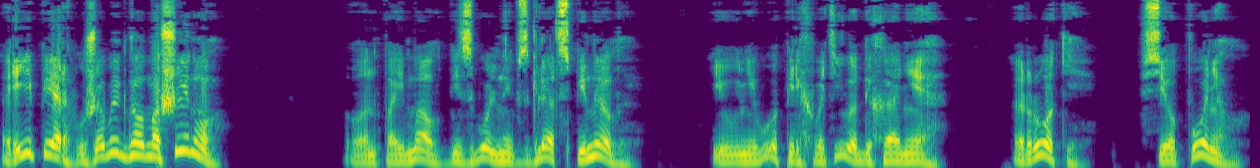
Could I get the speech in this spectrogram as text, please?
«Риппер уже выгнал машину!» Он поймал безвольный взгляд Спинеллы, и у него перехватило дыхание. Рокки все понял.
